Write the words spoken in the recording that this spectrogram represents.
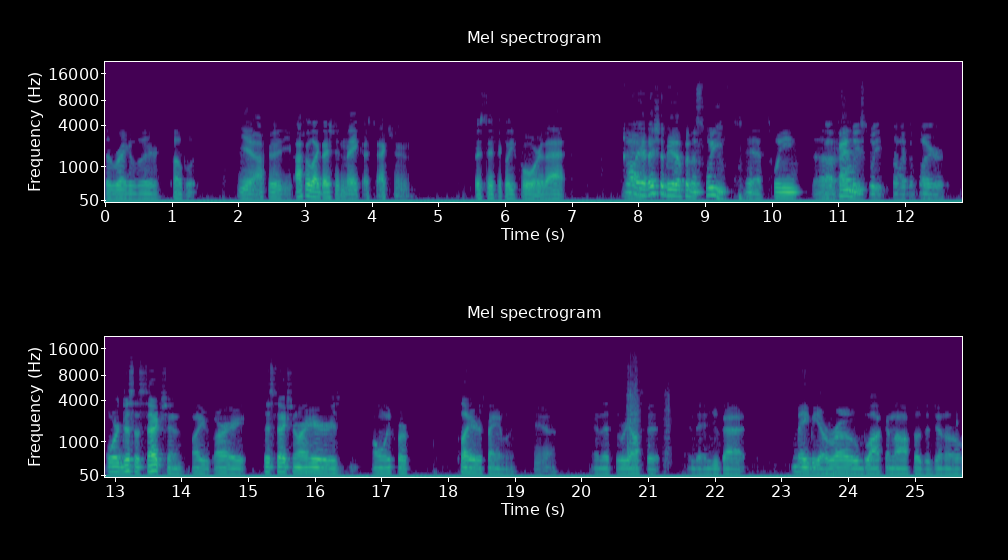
the regular public. Yeah, I feel you. I feel like they should make a section specifically for that. Oh yeah, they should be up in the suites, Yeah, suites. Uh, uh, family suite for like the players. or just a section like all right this section right here is only for players family Yeah. and this is where y'all sit and then you got maybe a row blocking off of the general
